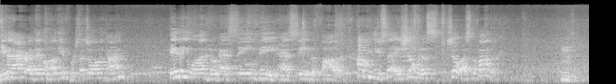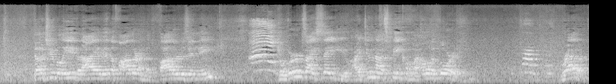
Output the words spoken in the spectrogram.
Even after I've been among you for such a long time? Anyone who has seen me has seen the Father. How can you say, Show us, show us the Father? Hmm. Don't you believe that I am in the Father and that the Father is in me? The words I say to you, I do not speak on my own authority. Rather,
